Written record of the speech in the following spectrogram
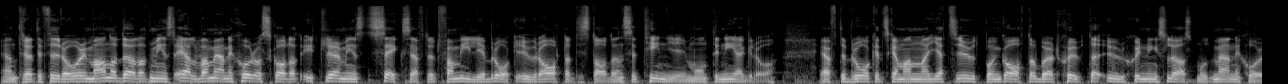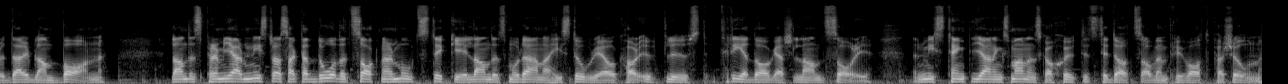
En 34-årig man har dödat minst 11 människor och skadat ytterligare minst 6 efter ett familjebråk urartat i staden Cetinje i Montenegro. Efter bråket ska mannen ha gett sig ut på en gata och börjat skjuta urskillningslöst mot människor, däribland barn. Landets premiärminister har sagt att dådet saknar motstycke i landets moderna historia och har utlyst tre dagars landsorg. Den misstänkte gärningsmannen ska ha skjutits till döds av en privatperson.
